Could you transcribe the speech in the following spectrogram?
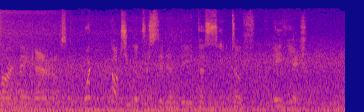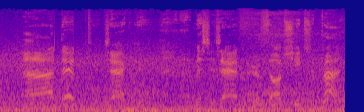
If I may ask, what got you interested in the pursuit of aviation? I didn't, exactly. Uh, Mrs. Adler thought she'd surprise me.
